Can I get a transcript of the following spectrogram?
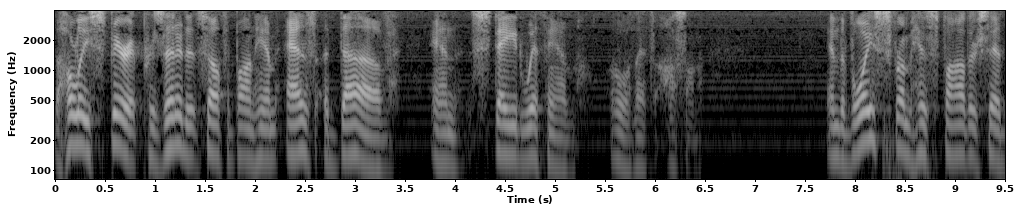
The Holy Spirit presented itself upon him as a dove and stayed with him. Oh, that's awesome. And the voice from his father said,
